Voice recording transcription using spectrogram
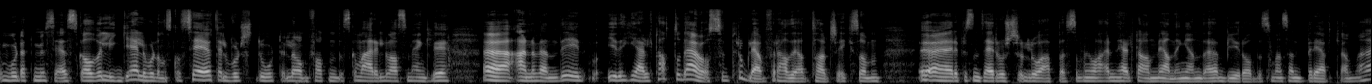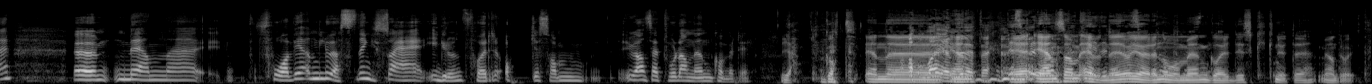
hvor dette museet skal ligge, eller hvordan det skal se ut, eller hvor stort eller omfattende det skal være, eller hva som egentlig uh, er nødvendig i, i det hele tatt. Og det er jo også et problem for Hadia Tajik, som uh, representerer Oslo Ap, som jo har en helt annen mening enn det byrådet som har sendt brev til henne her. Men uh, får vi en løsning, så er jeg i grunnen for åkke som Uansett hvordan den kommer til. Ja, godt. En, i en, en, en som evner å gjøre noe med en gordisk knute, med andre ord.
